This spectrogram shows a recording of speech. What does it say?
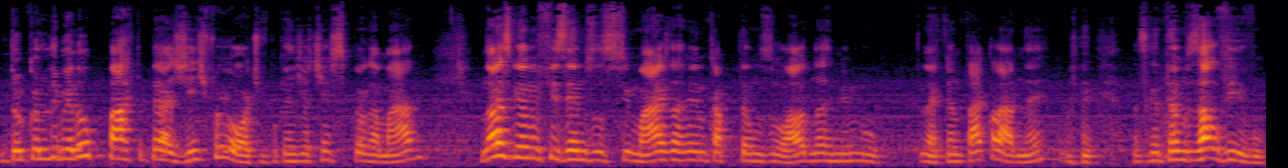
Então, quando liberou o parque para a gente, foi ótimo, porque a gente já tinha se programado. Nós mesmos fizemos os filmagens, nós mesmos captamos o áudio, nós mesmos. Né, cantar, claro, né? nós cantamos ao vivo.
